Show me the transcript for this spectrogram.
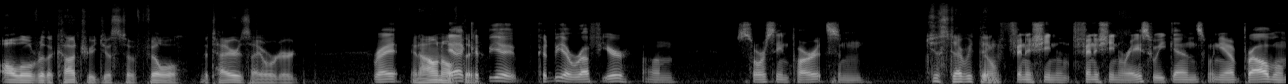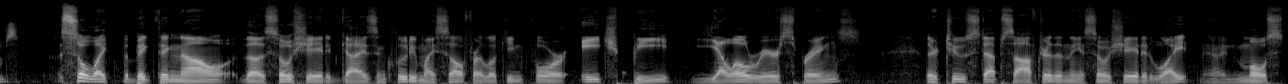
all over the country just to fill the tires I ordered. Right. And I don't know yeah, it could be a could be a rough year on sourcing parts and just everything. you know, finishing finishing race weekends when you have problems. So, like the big thing now, the associated guys, including myself, are looking for HB yellow rear springs. They're two steps softer than the associated white, and most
